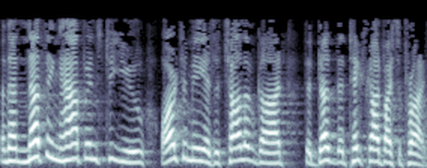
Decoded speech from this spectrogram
and that nothing happens to you or to me as a child of God that does, that takes God by surprise.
